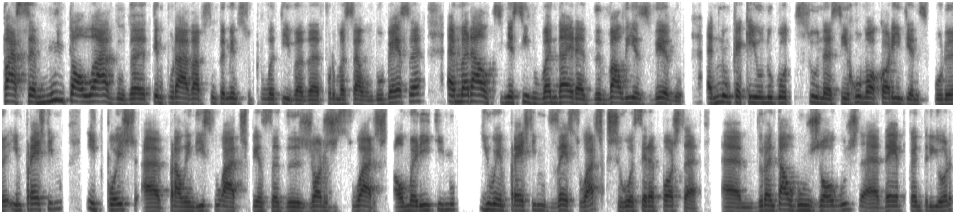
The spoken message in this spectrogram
passa muito ao lado da temporada absolutamente superlativa da formação do Bessa. Amaral, que tinha sido bandeira de Vali Azevedo, nunca caiu no Sunas e rumo ao Corinthians por eh, empréstimo. E depois, para além disso, há a dispensa de Jorge Soares ao Marítimo e o empréstimo de Zé Soares, que chegou a ser aposta ah, durante alguns jogos ah, da época anterior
